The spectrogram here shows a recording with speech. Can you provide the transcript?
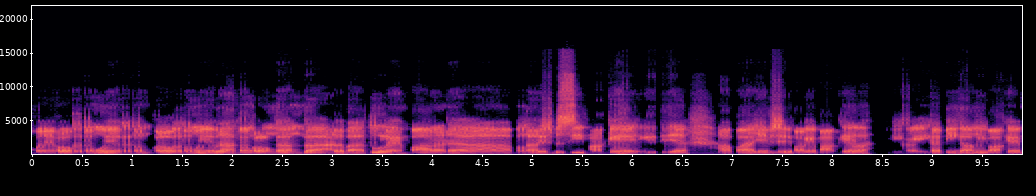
Pokoknya kalau ketemu ya ketemu kalau ketemu ya berantem kalau enggak enggak. Ada batu lempar ada penggaris besi pakai gitu ya. Apa aja yang bisa dipakai pakai lah ikat pinggang dipakai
